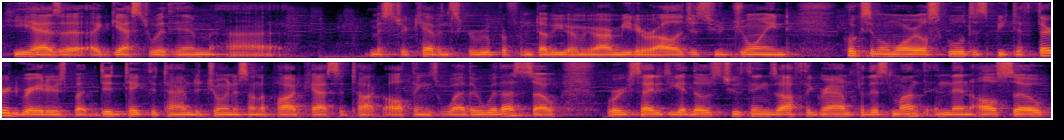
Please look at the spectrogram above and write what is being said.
he has a, a guest with him. Mr. Kevin Skarupa from WMUR Meteorologist, who joined Hooksett Memorial School to speak to third graders, but did take the time to join us on the podcast to talk all things weather with us. So we're excited to get those two things off the ground for this month. And then also,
